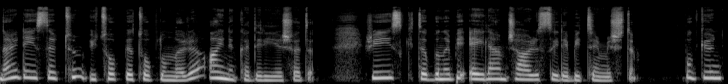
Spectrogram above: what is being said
Neredeyse tüm ütopya toplumları aynı kaderi yaşadı. Reis kitabını bir eylem çağrısıyla bitirmiştim. Bugün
